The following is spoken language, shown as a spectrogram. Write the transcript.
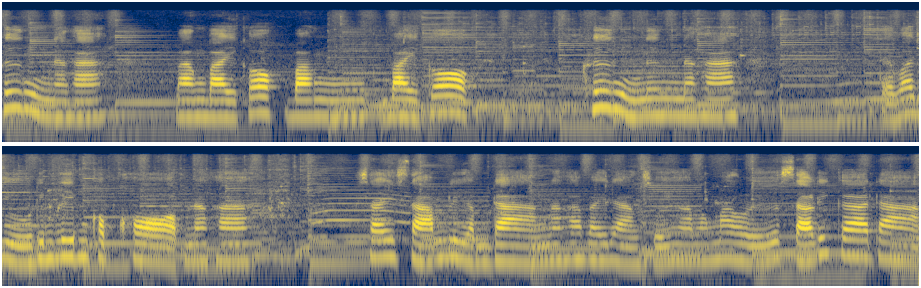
ครึ่งนะคะ บางใบก็บางใบก็ครึ่งหนึ่งนะคะ แต่ว่าอยู่ริมริมขอบขอบๆนะคะ ไส้สามเหลี่ยมด่างนะคะ ใบด่างสวยงามมากๆ หรือสาริกาด่าง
